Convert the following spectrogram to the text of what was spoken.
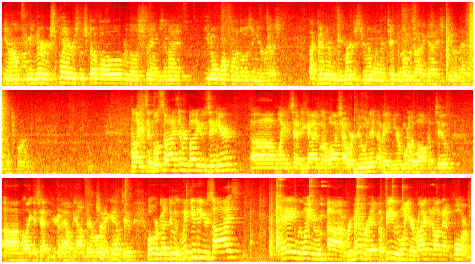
You know, I mean, there are splinters and stuff all over those things, and I, you don't want one of those in your wrist. I've been there to the emergency room when they're taking those out of guys too, and that ain't much fun. And like I said, we'll size everybody who's in here. Um, like I said, you guys want to watch how we're doing it, I mean, you're more than welcome to. Um, like I said, you're gonna help me out there, Roy, Sure, again yeah. too. What we're gonna do is, we give you your size, A, we want you to, uh, remember it, but B, we want you to write it on that form.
